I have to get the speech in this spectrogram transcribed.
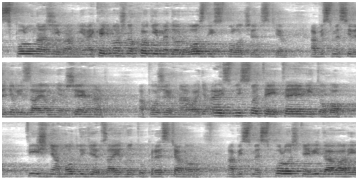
spolunažívaní, aj keď možno chodíme do rôznych spoločenstiev, aby sme si vedeli vzájomne žehnať a požehnávať. Aj v zmysle tej témy toho týždňa modlitev za jednotu kresťanov, aby sme spoločne vydávali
